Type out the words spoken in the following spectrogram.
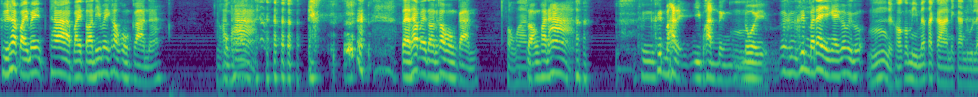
คือถ้าไปไม่ถ้าไปตอนที่ไม่เข้าโครงการนะพันห้าแต่ถ้าไปตอนเข้าโครงการสองพันสองพันห้า คือขึ้นมาอีกพันหนึ่งอืมโดยก็คือขึ้นมาได้ยังไงก็ไม่รู้อืมเดี๋ยวเขาก็มีมาตรการในการดูแล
